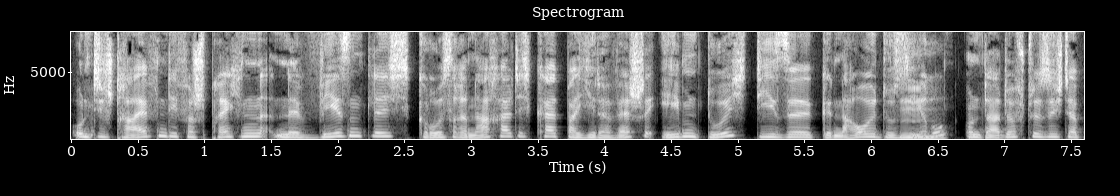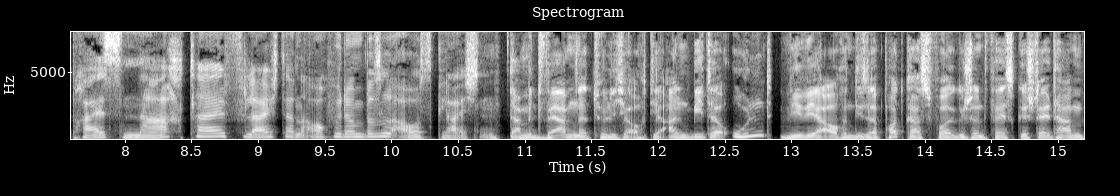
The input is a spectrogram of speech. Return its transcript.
Und die Streifen, die versprechen eine wesentlich größere Nachhaltigkeit bei jeder Wäsche, eben durch diese genaue Dosierung. Mhm. Und da dürfte sich der Preis-Nachteil vielleicht dann auch wieder ein bisschen ausgleichen. Damit werben natürlich auch die Anbieter und, wie wir auch in dieser Podcast-Folge schon festgestellt haben,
